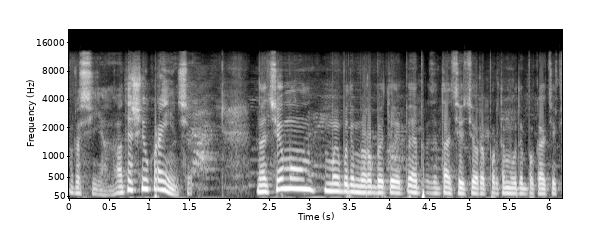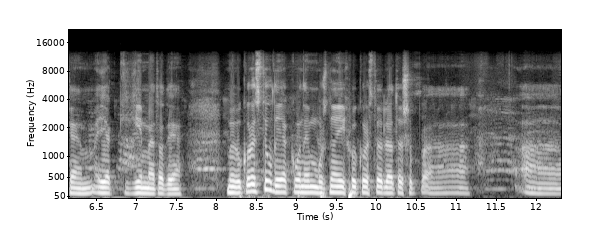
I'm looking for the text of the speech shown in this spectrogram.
росіян, а теж і українців. На цьому ми будемо робити е, презентацію цього репорту. Ми будемо як, які методи ми використовували, як вони можна їх використовувати для того, щоб а, а,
